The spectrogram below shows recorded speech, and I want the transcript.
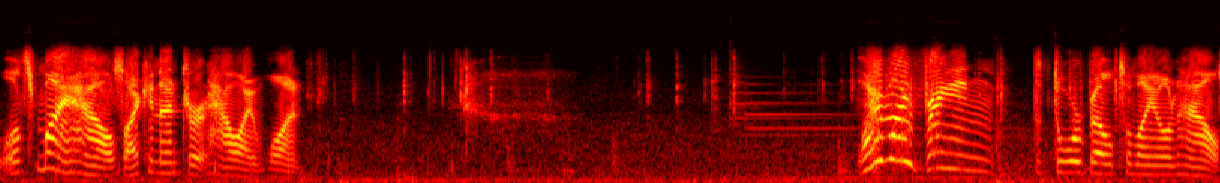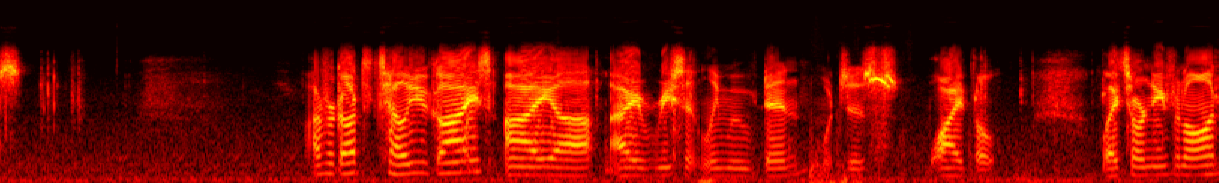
Well, it's my house. I can enter it how I want. Why am I ringing the doorbell to my own house? I forgot to tell you guys, I uh, I recently moved in, which is why the Lights aren't even on.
